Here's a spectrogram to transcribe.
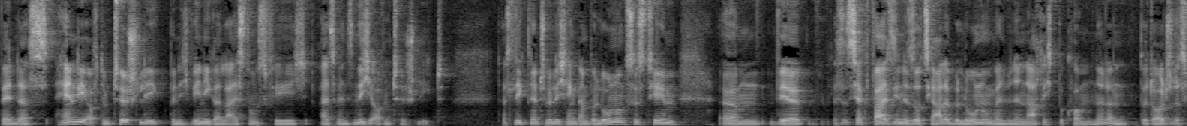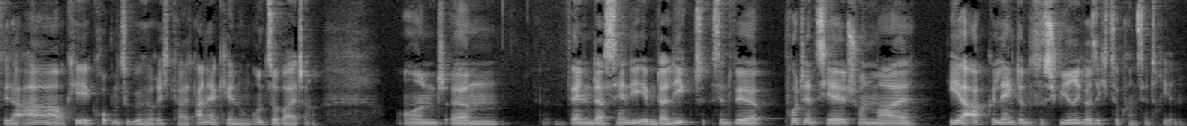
wenn das Handy auf dem Tisch liegt, bin ich weniger leistungsfähig, als wenn es nicht auf dem Tisch liegt. Das liegt natürlich, hängt am Belohnungssystem. Ähm, das ist ja quasi eine soziale Belohnung, wenn wir eine Nachricht bekommen. Ne? Dann bedeutet das wieder, ah, okay, Gruppenzugehörigkeit, Anerkennung und so weiter. Und ähm, wenn das Handy eben da liegt, sind wir potenziell schon mal eher abgelenkt und es ist schwieriger, sich zu konzentrieren.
